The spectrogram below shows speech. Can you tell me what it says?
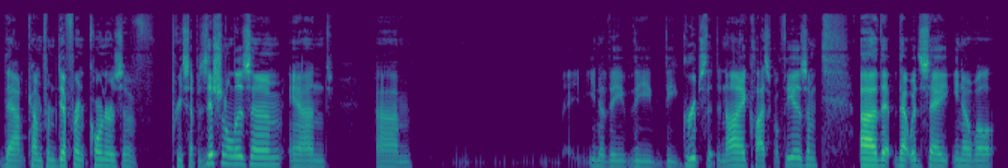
that come from different corners of presuppositionalism and um, you know the the the groups that deny classical theism uh, that that would say, you know, well,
